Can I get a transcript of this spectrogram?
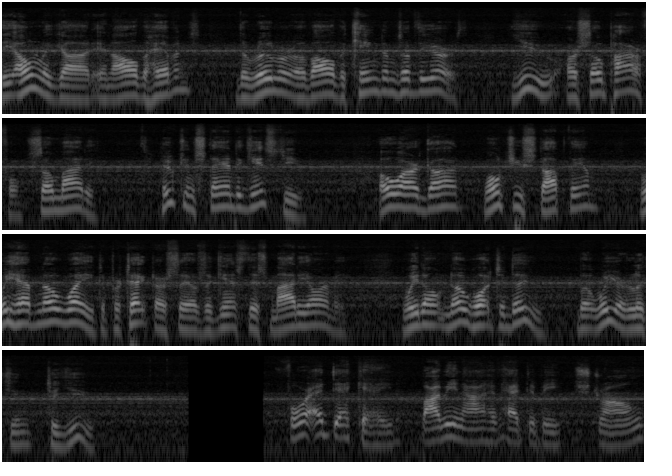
the only God in all the heavens, the ruler of all the kingdoms of the earth, you are so powerful, so mighty. Who can stand against you? O our God, won't you stop them? We have no way to protect ourselves against this mighty army. We don't know what to do, but we are looking to you. For a decade, Bobby and I have had to be strong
